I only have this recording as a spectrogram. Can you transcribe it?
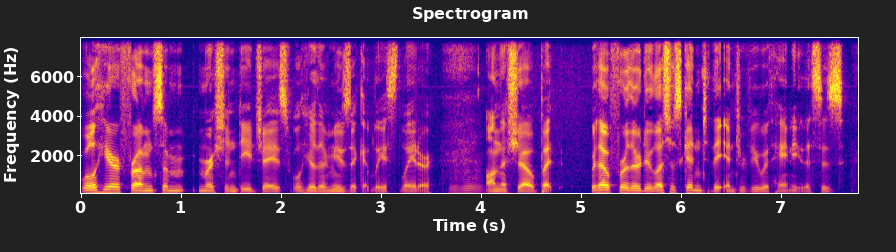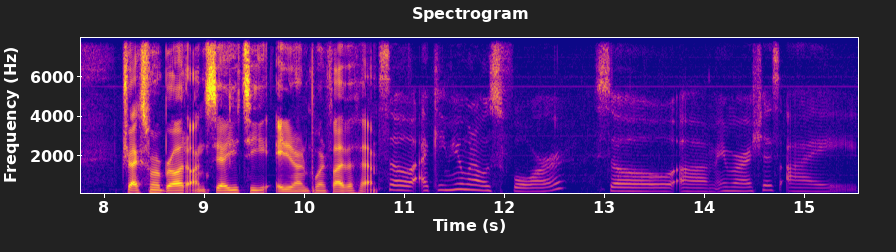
we'll hear from some Mauritian DJs. We'll hear their music at least later on the show. But without further ado, let's just get into the interview with Haney. This is Tracks from Abroad on CIUT 89.5 FM. So I came here when I was four. So um, in Mauritius, I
